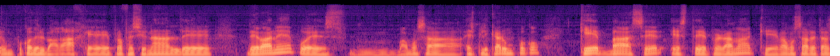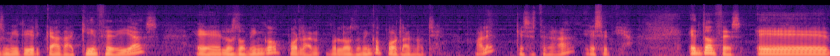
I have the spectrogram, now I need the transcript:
un poco del bagaje profesional de, de Vane, pues mm, vamos a explicar un poco qué va a ser este programa que vamos a retransmitir cada 15 días eh, los, domingos por la, los domingos por la noche, ¿vale? Que se estrenará ese día. Entonces, eh,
